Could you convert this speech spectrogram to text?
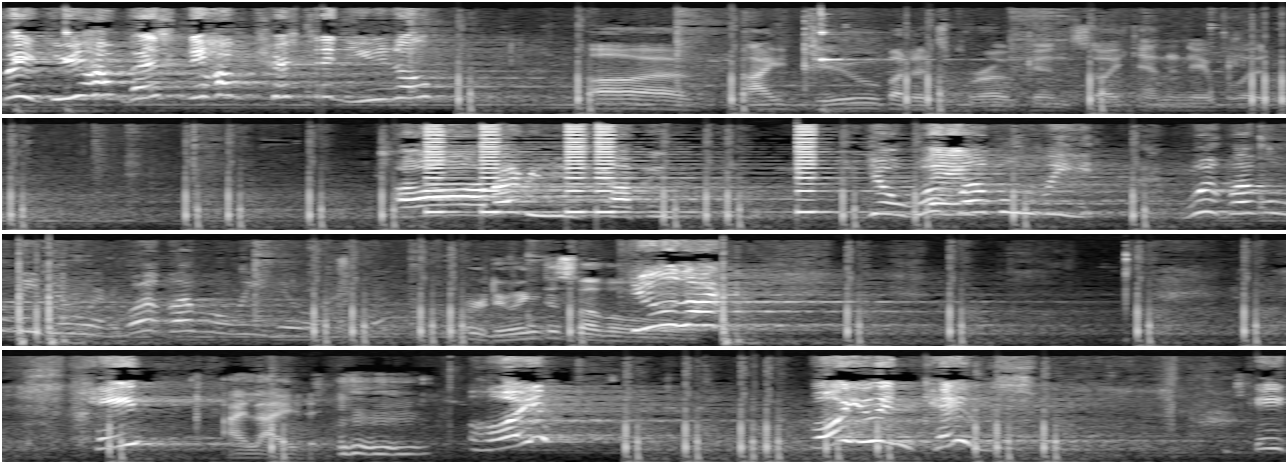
Wait, do you have this? Do you have Trusted User? Uh, I do, but it's broken, so I can't enable it. Uh, maybe he's copying. Yo, what level we? What level we doing? What level we doing? We're doing this level. Do you like? Cave? I lied. Ahoy? Why are you in caves? He,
